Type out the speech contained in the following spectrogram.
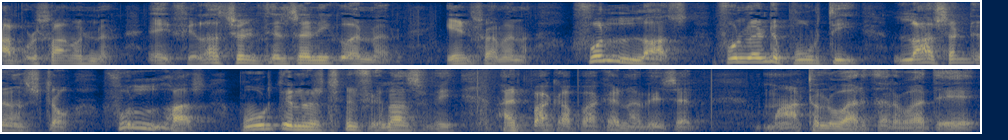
అప్పుడు స్వామి అన్నారు ఏ ఫిలాసఫీ తెలుసా నీకు? అన్నారు. ఏంటి స్వామి? అన్న. ఫుల్ లాస్ ఫుల్ అంటే పూర్తి. లాస్ అంటే నష్టం. ఫుల్ లాస్ పూర్తి నష్టం ఫిలాసఫీ. అని పాక పాక నవ్వేశారు. మాటలు వారి తర్వాతే.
